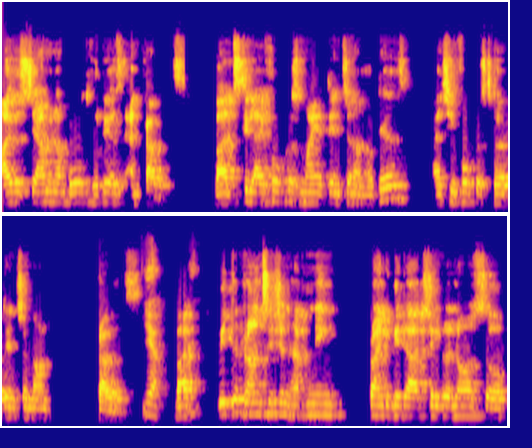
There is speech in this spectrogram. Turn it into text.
I was chairman of both hotels and travels. But still, I focused my attention on hotels and she focused her attention on travels. Yeah. But with the transition happening, trying to get our children also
